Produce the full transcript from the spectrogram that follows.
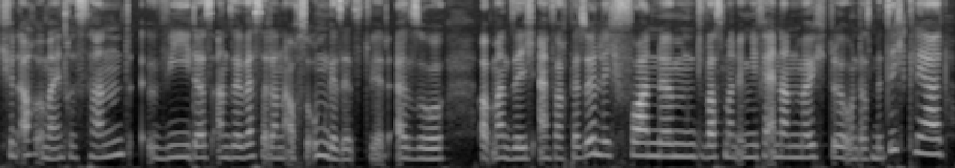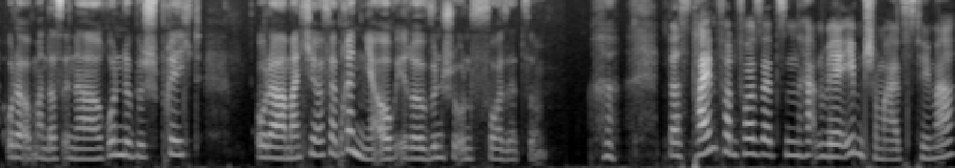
Ich finde auch immer interessant, wie das an Silvester dann auch so umgesetzt wird. Also ob man sich einfach persönlich vornimmt, was man irgendwie verändern möchte und das mit sich klärt, oder ob man das in einer Runde bespricht. Oder manche verbrennen ja auch ihre Wünsche und Vorsätze. Das Teilen von Vorsätzen hatten wir ja eben schon mal als Thema,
